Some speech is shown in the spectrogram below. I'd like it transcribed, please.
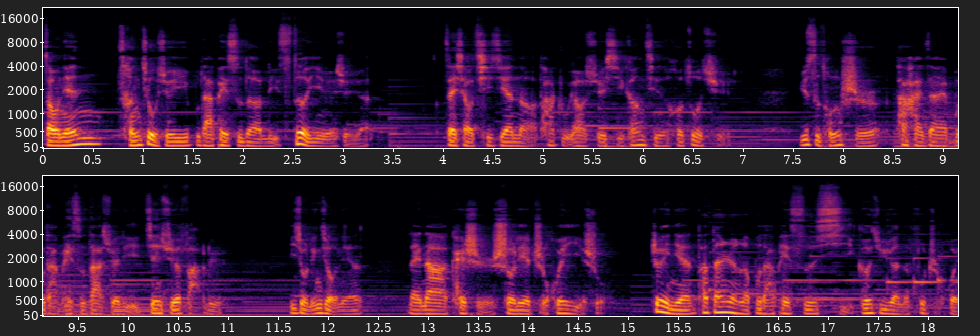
早年曾就学于布达佩斯的李斯特音乐学院。在校期间呢，他主要学习钢琴和作曲。与此同时，他还在布达佩斯大学里兼学法律。一九零九年，莱纳开始涉猎指挥艺术。这一年，他担任了布达佩斯喜歌剧院的副指挥。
